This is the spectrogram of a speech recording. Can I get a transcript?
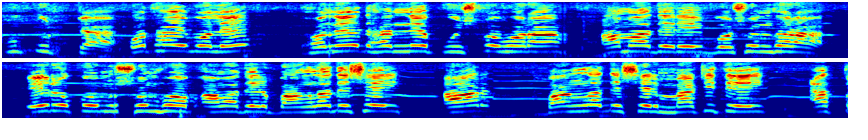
পুকুরটা কোথায় বলে? ধনে ধান্যে পুষ্প ভরা আমাদের এই বসুন্ধরা। এরকম সম্ভব আমাদের বাংলাদেশেই? আর বাংলাদেশের মাটিতেই এত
